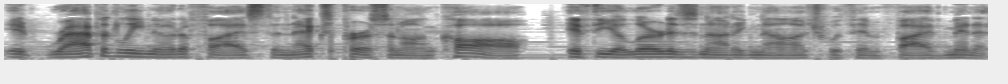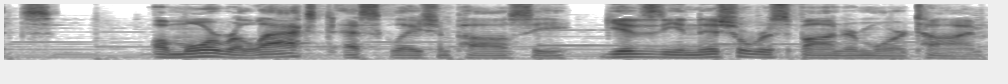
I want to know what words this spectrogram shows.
It rapidly notifies the next person on call if the alert is not acknowledged within 5 minutes. A more relaxed escalation policy gives the initial responder more time.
